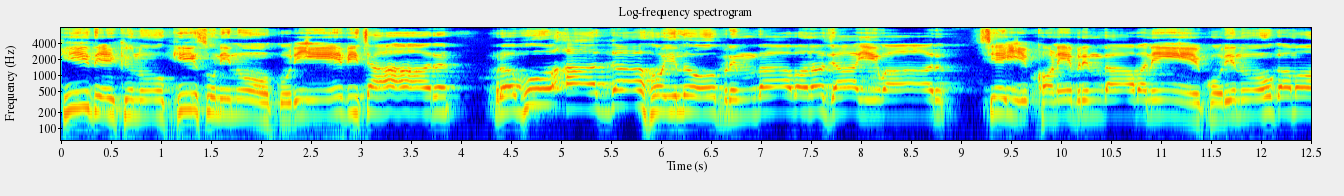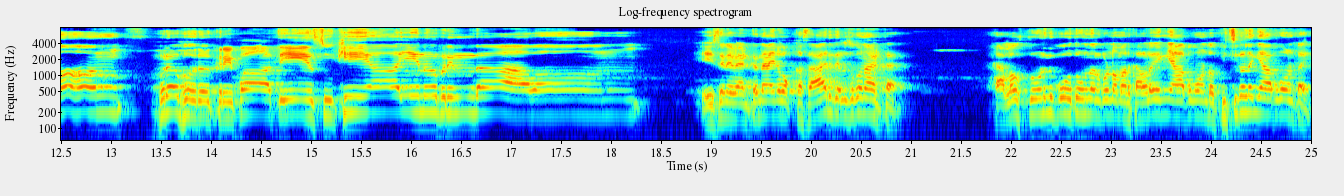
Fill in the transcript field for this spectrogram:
కీ దేఖును కీ సునిను కొరియే విచార్? ప్రభు ఆజ్ఞా హోయిలో బృందావన జాయివార్. చేయి కొనే బృందావనే కొరిను గమాన్. ప్రభురు కృపాతే సుఖీ ఆయను బృందావన్ వేసిన వెంటనే ఆయన ఒక్కసారి తెలుసుకున్నట్ట కళ వస్తుంది పోతుంది అనుకున్నాం మన కళలో ఏం జ్ఞాపకం ఉండవు పిచ్చుకళ్ళ జ్ఞాపకం ఉంటాయి.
